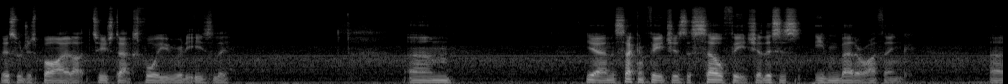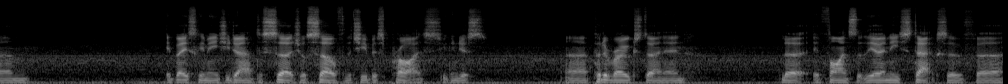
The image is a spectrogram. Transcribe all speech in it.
This will just buy like two stacks for you really easily. Um, yeah and the second feature is the sell feature. This is even better I think. Um, it basically means you don't have to search yourself for the cheapest price. You can just uh, put a Roguestone in. Look it finds that the only stacks of uh,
